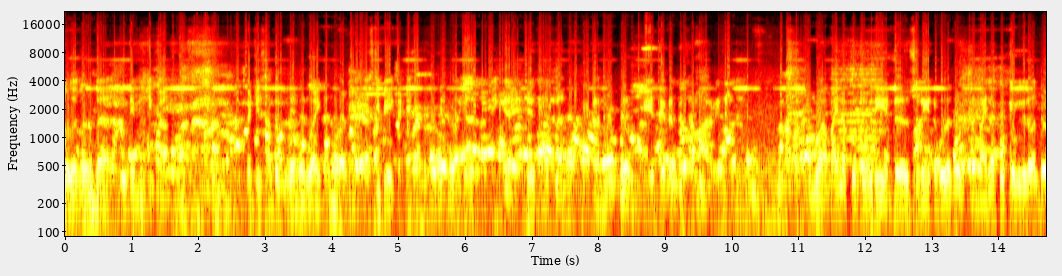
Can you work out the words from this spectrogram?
தோழர்கள் நம்ம தேமுதிக கட்சி சார்ந்தக்கூடிய நிர்வாகிகள் எஸ்டிபிஐ கட்சி சார்ந்தக்கூடிய நிர்வாகிகள் எல்லாமே இங்கே கடந்து தினத்துல கொண்டு தேர்தல் பிரச்சாரம் ஆரம்பிக்கிறது. நம்ம மயிலாப்பூர் தொகுதி என்று சொல்லுகின்ற பொழுது மயிலாப்பூர் தொகுதியில வந்து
